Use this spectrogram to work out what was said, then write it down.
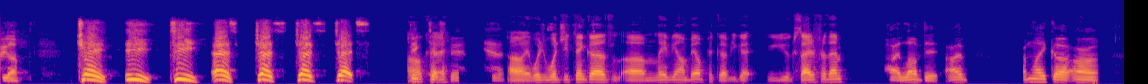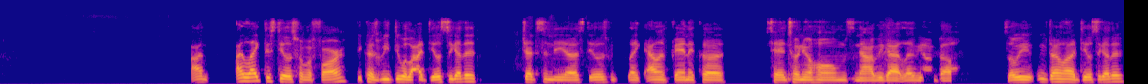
Here we go. J E T S Jets Jets Jets. Big Okay. Jets fan. Oh, what what'd you think of um Le'Veon Bell pickup? You got you excited for them? Oh, I loved it. I've I'm like uh, uh I'm I like the Steelers from afar because we do a lot of deals together. Jets and the uh, Steelers, like Alan Faneca, Santonio Holmes. Now we got Le'Veon Bell. So we we've done a lot of deals together.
